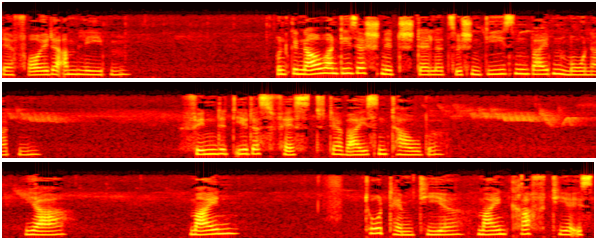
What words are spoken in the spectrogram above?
der Freude am Leben. Und genau an dieser Schnittstelle zwischen diesen beiden Monaten findet ihr das Fest der weißen Taube. Ja, mein Totemtier, mein Krafttier ist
